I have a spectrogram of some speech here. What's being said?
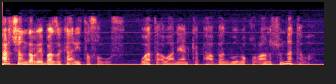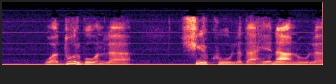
هەرچەندە ڕێبازەکانی تەسەوف واتە ئەوانیان کە پابند بوون لە قورآان و سنەتەوە و دوور بوون لە شیرک و لە داهێنان و لە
